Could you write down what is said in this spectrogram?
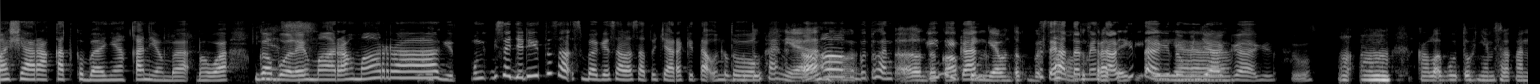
masyarakat kebanyakan ya, Mbak, bahwa nggak boleh Yes. marah-marah Mm, gitu. Mung bisa jadi itu sa sebagai salah satu cara kita untuk Kebutuhan ya, heeh, heeh. kebutuhan Eh, untuk ini kan, coping ya, untuk kesehatan untuk mental strategi. kita gitu, Iya. menjaga gitu. Heeh. Kalau butuhnya misalkan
